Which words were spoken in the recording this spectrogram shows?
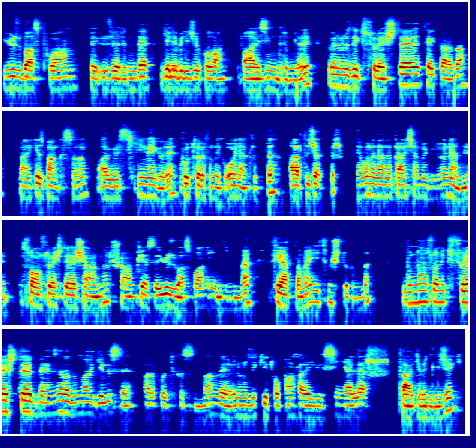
100 bas puan ve üzerinde gelebilecek olan faiz indirimleri önümüzdeki süreçte tekrardan Merkez Bankası'nın agresifliğine göre kur tarafındaki oynaklık da artacaktır. E, o nedenle Perşembe günü önemli. Son süreçte yaşananlar şu an piyasaya 100 bas puan indirimle fiyatlamaya itmiş durumda. Bundan sonraki süreçte benzer adımlar gelirse para politikasından ve önümüzdeki toplantılarla ilgili sinyaller takip edilecek.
